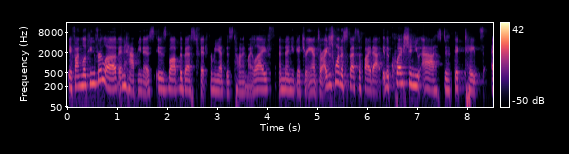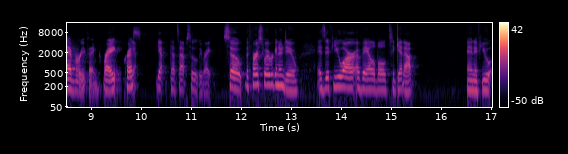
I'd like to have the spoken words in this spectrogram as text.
If I'm looking for love and happiness, is Bob the best fit for me at this time in my life? And then you get your answer. I just want to specify that the question you asked dictates everything, right, Chris? Yep, that's absolutely right. So the first way we're going to do is if you are available to get up, and if you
